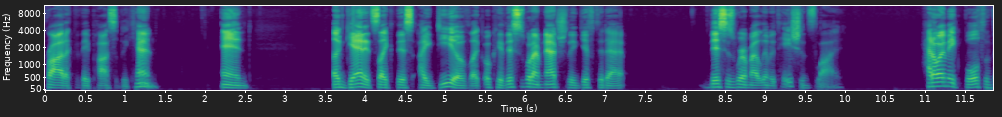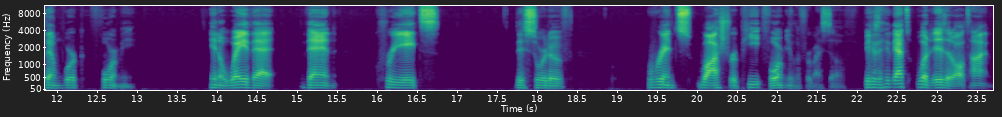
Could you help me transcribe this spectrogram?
product that they possibly can. And again, it's like this idea of like, okay, this is what I'm naturally gifted at. This is where my limitations lie. How do I make both of them work for me in a way that then creates this sort of rinse, wash, repeat formula for myself? Because I think that's what it is at all times.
